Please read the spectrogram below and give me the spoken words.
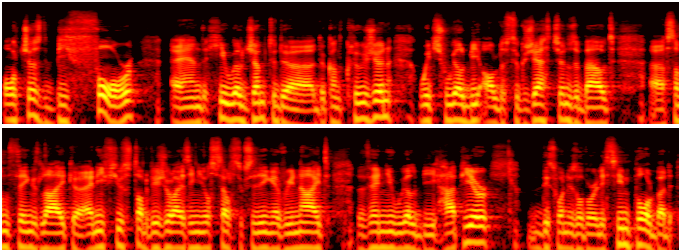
or just before, and he will jump to the, the conclusion, which will be all the suggestions about uh, some things like, uh, and if you start visualizing yourself yourself succeeding every night, then you will be happier. This one is overly simple, but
